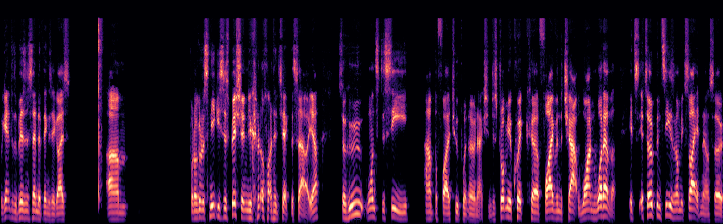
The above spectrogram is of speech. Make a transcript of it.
We're getting to the business end of things here, guys. Um, but I've got a sneaky suspicion you're going to want to check this out. Yeah. So who wants to see AmpiFire 2.0 in action? Just drop me a quick uh, five in the chat, one, whatever it's it's open season. I'm excited now. So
